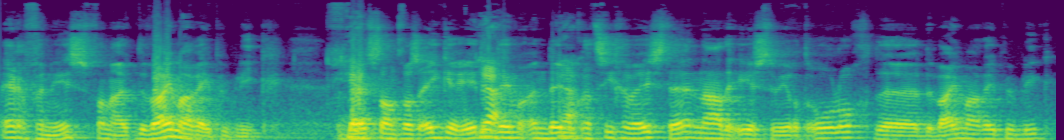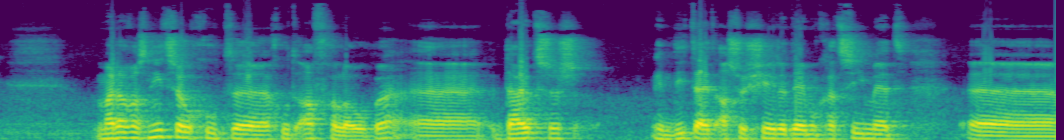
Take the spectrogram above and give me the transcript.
erfenis vanuit de Weimarrepubliek. Ja. Duitsland was één keer eerder ja. een democratie ja. geweest, hè, na de Eerste Wereldoorlog, de, de Weimarrepubliek. Maar dat was niet zo goed, goed afgelopen. Duitsers in die tijd associeerde democratie met, uh,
